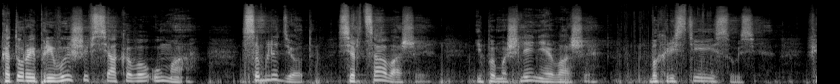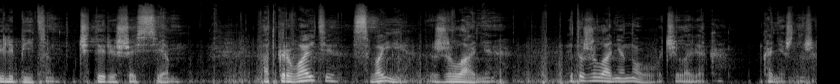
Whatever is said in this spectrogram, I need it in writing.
который превыше всякого ума, соблюдет сердца ваши и помышления ваши во Христе Иисусе. Филиппийцам 4, 6, 7. Открывайте свои желания. Это желание нового человека, конечно же.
